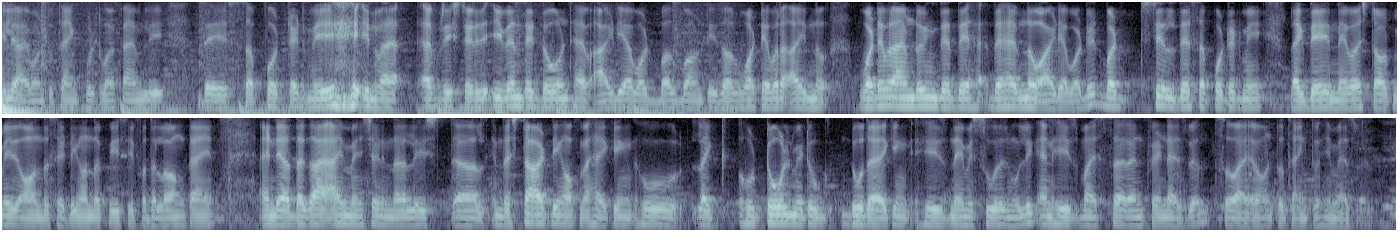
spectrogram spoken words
Really i want to thankful to my family. They supported me in my every stage. Even they don't have idea about bug bounties or whatever i know whatever i'm doing they they, they have no idea about it. But still they supported me. Like they never stopped me on the setting on the pc for the long time. And yeah the guy i mentioned in the list uh, in the starting of my hacking who like who told me to do the hacking his name is suraj mulik and he's my sir and friend as well. So i want to thank to him as well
